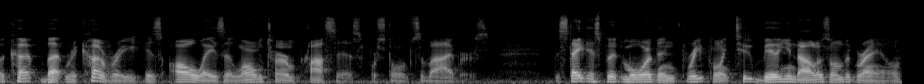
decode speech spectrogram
But, recovery is always a long term process for storm survivors. The state has put more than $3.2 billion on the ground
